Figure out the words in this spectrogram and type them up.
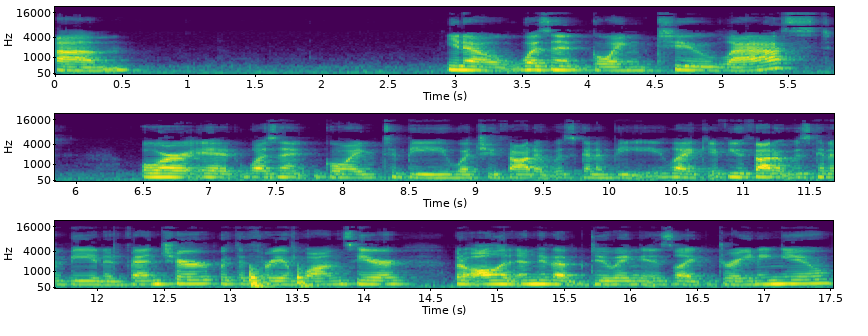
um, you know, wasn't going to last or it wasn't going to be what you thought it was going to be. Like if you thought it was going to be an adventure with the Three of Wands here, but all it ended up doing is like draining you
